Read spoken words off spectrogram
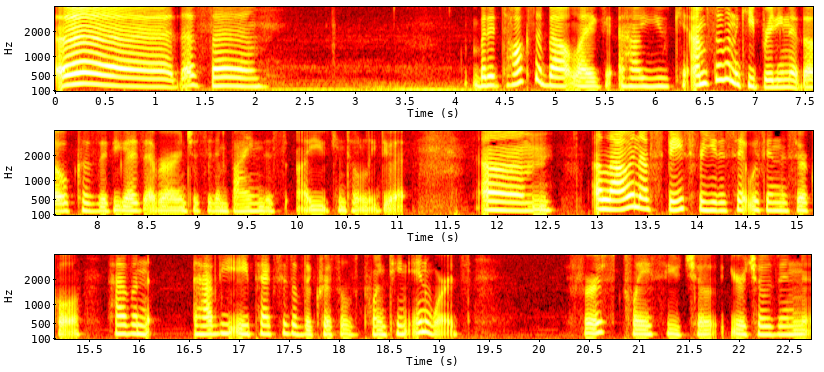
uh, the fun but it talks about like how you can i'm still going to keep reading it though because if you guys ever are interested in buying this uh, you can totally do it um, allow enough space for you to sit within the circle have an have the apexes of the crystals pointing inwards first place you cho- your chosen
